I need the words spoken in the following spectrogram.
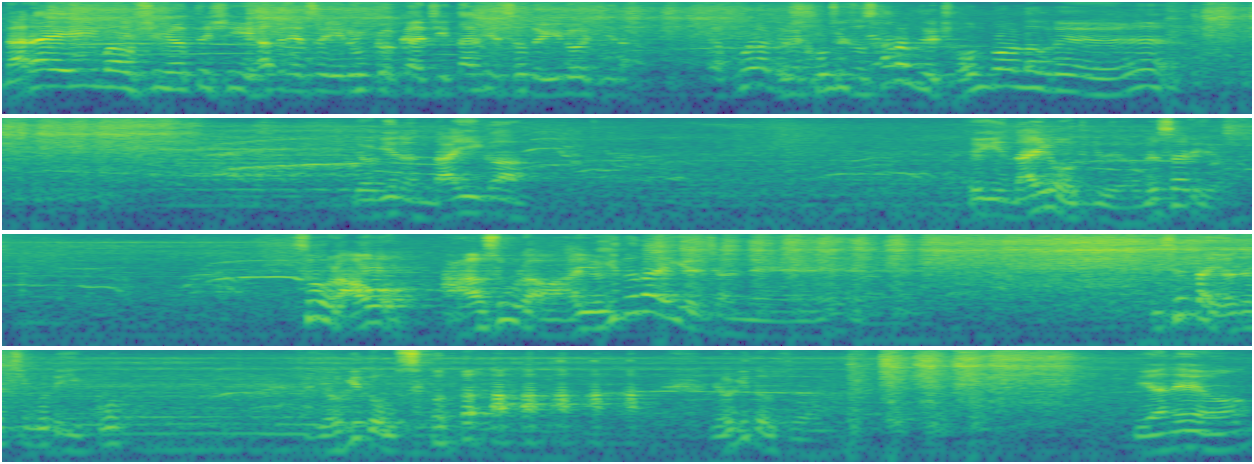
나라의 임하옵시며 뜻이 하늘에서 이룬 것 같이 땅에서도 이루어지라 야 뭐야 너 거기서 사람들 전도하려 그래 여기는 나이가 여기 나이가 어떻게 돼요? 몇 살이에요? 스물아홉. 아 스물아홉. 아 여기도 나이 괜찮네. 이셋다 여자친구도 있고 아, 여기도 없어. 여기도 없어. 미안해요.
